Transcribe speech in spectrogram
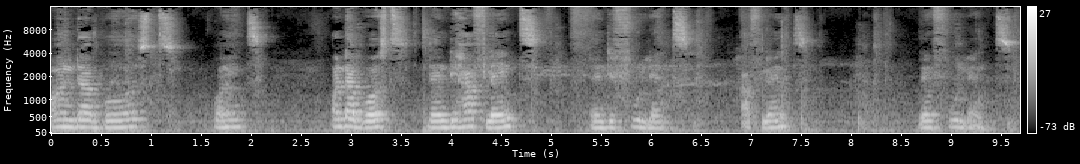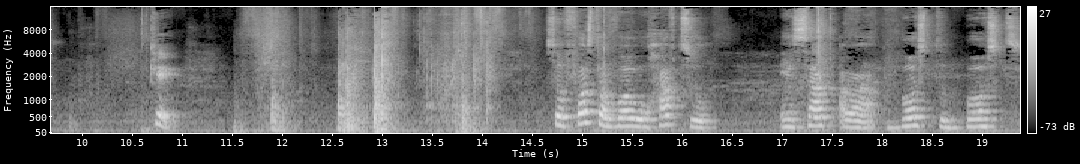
under bust point under bust then the half length then the full length half length then full length. Okay. So first of all we'll have to insert our bust to bust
